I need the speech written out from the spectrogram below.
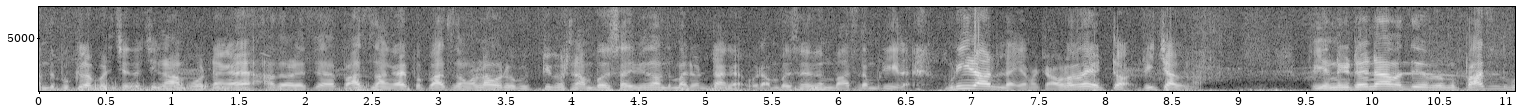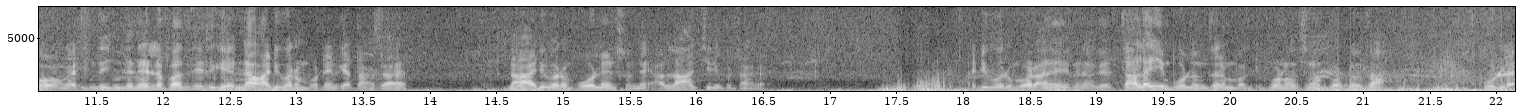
அந்த புக்கில் படித்ததை வச்சு நான் போட்டாங்க. அதோட பார்த்தாங்க இப்போ பார்த்தவங்களாம் ஒரு ஃபிஃப்டி பர்சன்ட் ஐம்பது சதவீதம் அந்த மாதிரி வந்துட்டாங்க. ஒரு ஐம்பது சதவீதம் மாற்ற முடியல. முடியலான்னு இல்லை. எனக்கு அவ்வளோதான் எட்டோம். ரீச் ஆகணும் இப்போ என்கிட்டனா வந்து இவங்க பார்த்துட்டு போவாங்க. இந்த இந்த நெல்லை பார்த்துட்டு இதுக்கு என்ன அடிவரம் போட்டேன்னு கேட்டாங்க சார். நான் அடிவரம் போடலன்னு சொன்னேன். எல்லாம் ஆச்சரியப்பட்டாங்க. அடிவரம் போடாங்க தலையும் போடணும் தரம் போன வருஷம் போட்டது தான் ஸ்கூலில்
